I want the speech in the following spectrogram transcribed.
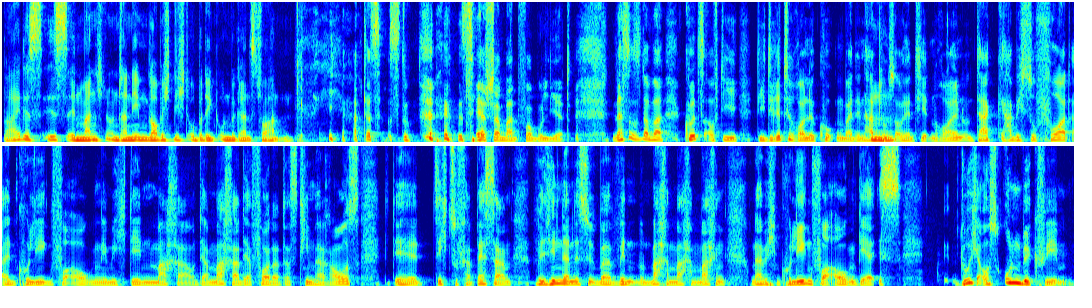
beides ist in manchen Unternehmen, glaube ich, nicht unbedingt unbegrenzt vorhanden. Ja, das hast du sehr charmant formuliert. Lass uns noch mal kurz auf die, die dritte Rolle gucken bei den handlungsorientierten Rollen. Und da habe ich sofort einen Kollegen vor Augen, nämlich den Macher. Und der Macher, der fordert das Team heraus, äh, sich zu verbessern, will Hindernisse überwinden und machen, machen, machen. Und da habe ich einen Kollegen vor Augen, der ist durchaus unbequem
